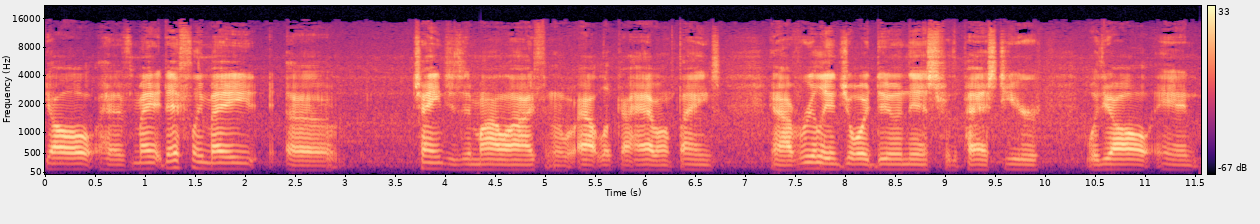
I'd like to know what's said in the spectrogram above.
y'all have made definitely made uh, changes in my life and the outlook I have on things. And I've really enjoyed doing this for the past year with y'all and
